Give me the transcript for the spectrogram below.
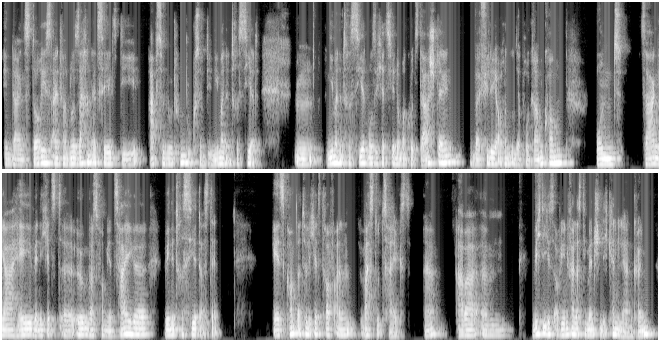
in deinen Stories einfach nur Sachen erzählst, die absolut Humbug sind, die niemand interessiert. Hm, niemand interessiert, muss ich jetzt hier nochmal kurz darstellen, weil viele ja auch in unser Programm kommen und sagen, ja, hey, wenn ich jetzt äh, irgendwas von mir zeige, wen interessiert das denn? Es kommt natürlich jetzt drauf an, was du zeigst. Ja? Aber ähm, wichtig ist auf jeden Fall, dass die Menschen dich kennenlernen können.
